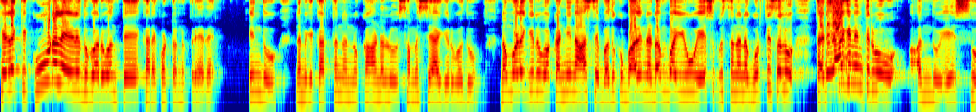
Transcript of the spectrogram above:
ಕೆಳಕ್ಕೆ ಕೂಡಲೇ ಇಳಿದು ಬರುವಂತೆ ಕರೆ ಕೊಟ್ಟನು ಪ್ರೇರೆ ಇಂದು ನಮಗೆ ಕರ್ತನನ್ನು ಕಾಣಲು ಸಮಸ್ಯೆ ಆಗಿರುವುದು ನಮ್ಮೊಳಗಿರುವ ಕಣ್ಣಿನ ಆಸೆ, ಬದುಕು, ಬಾಳಿನ ಡಂಬ, ಇವು ಏಸು ಕ್ರಿಸ್ತನನ್ನು ಗುರುತಿಸಲು ತಡೆಯಾಗಿ ನಿಂತಿರುವವು. ಅಂದು ಏಸು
